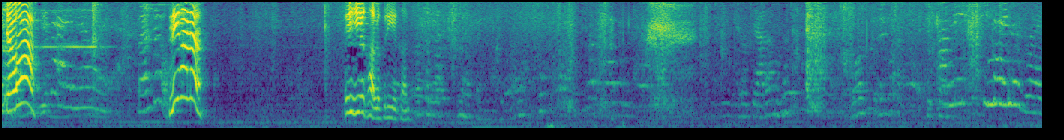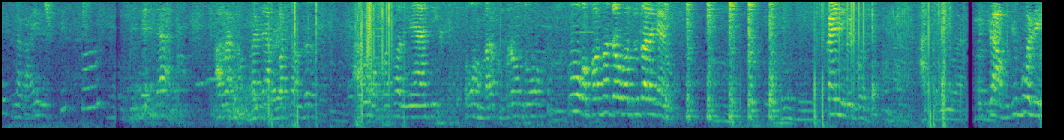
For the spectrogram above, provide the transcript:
क्या हुआ नहीं खाना ये ये खा लो फिर ये खा लो अभी इसकी नहीं लगाई अगर हम बड़ा पसंद अगर वो पसंद नहीं आती तो हमारा खबरों दो तो वो पसंद जो वो जुदा लगे कहीं नहीं बोले आता नहीं हुआ जा मुझे बोले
